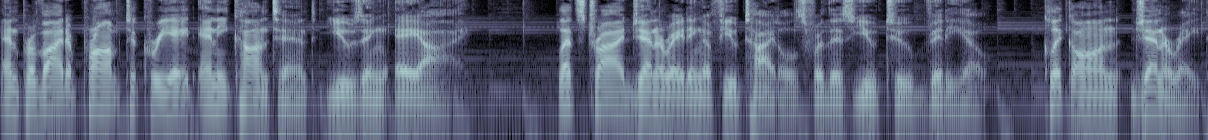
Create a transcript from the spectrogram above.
and provide a prompt to create any content using AI. Let's try generating a few titles for this YouTube video. Click on Generate,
